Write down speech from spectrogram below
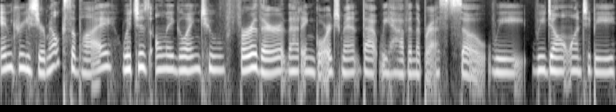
increase your milk supply which is only going to further that engorgement that we have in the breast. So we we don't want to be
